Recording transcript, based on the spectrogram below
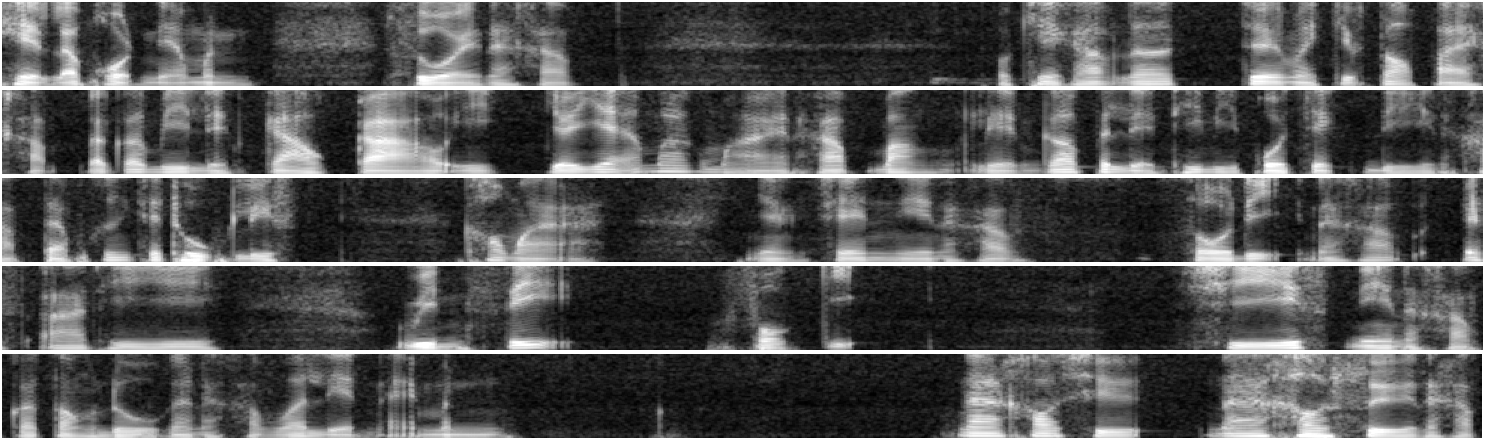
เหตุและผลเนี่ยมันซวยนะครับโอเคครับ แล้วเจอใหม่คลิปต่อไปครับ แล้วก็มีเหรียญกาวกาวอีกเยอะแยะมากมายนะครับ บางเหรียญก็เป็นเหรียญที่มีโปรเจกต์ดีนะครับ แต่เพิ่งจะถูกลิสต์เข้ามา อย่างเช่นนี้นะครับ โซดินะครับ SRT วินซิโฟกิชีสนี่นะครับ ก็ต้องดูกันนะครับ ว่าเหรียญไหนมันน่าเข้าชื่อน่าเข้าซื้อนะครับ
